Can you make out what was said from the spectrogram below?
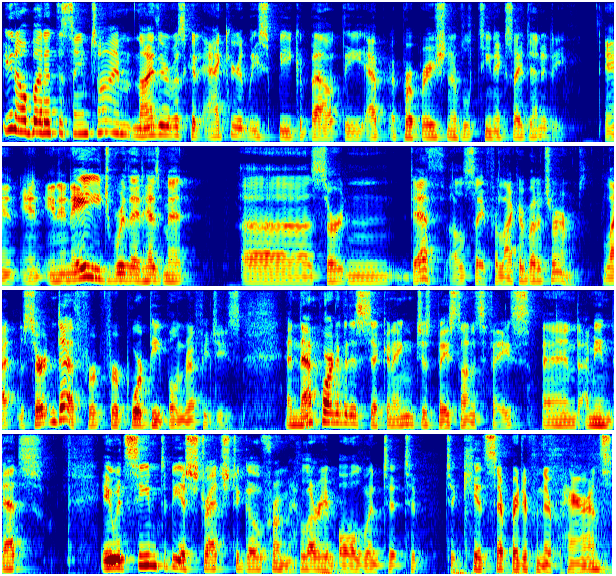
You know, but at the same time, neither of us could accurately speak about the ap- appropriation of Latinx identity, and and in an age where that has meant uh, certain death, I'll say, for lack of a better term, Lat- certain death for, for poor people and refugees. And that part of it is sickening just based on its face. And I mean, that's, it would seem to be a stretch to go from Hilaria Baldwin to, to, to kids separated from their parents.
